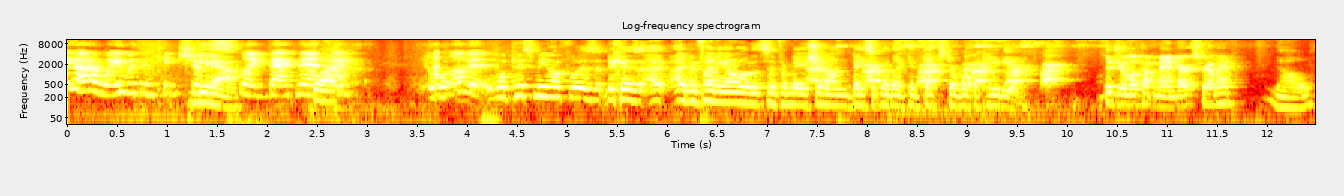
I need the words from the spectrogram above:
they got away with in kid shows, Yeah. like back then, But- I, I what, love it. What pissed me off was because I, I've been finding out all of this information on basically like the Dexter Wikipedia. Did you look up Mandark's real name? No,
